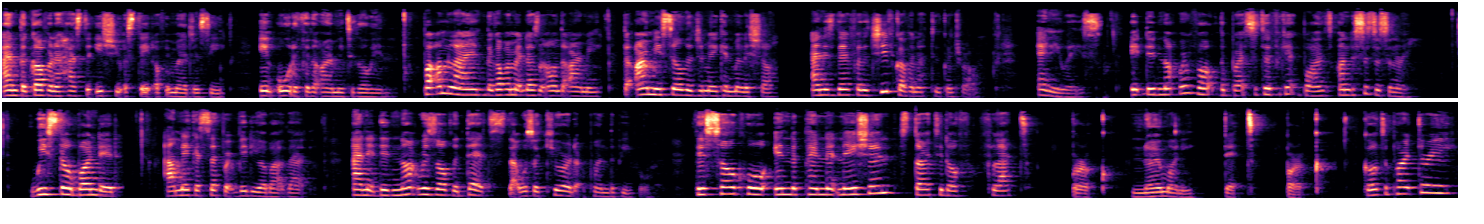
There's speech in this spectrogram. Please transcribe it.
and the governor has to issue a state of emergency in order for the army to go in. Bottom line, the government doesn't own the army. The army is still the Jamaican militia and is there for the chief governor to control. Anyways, it did not revoke the birth certificate bonds under citizenry. We still bonded. I'll make a separate video about that. And it did not resolve the debts that was accrued upon the people. This so called independent nation started off flat broke. No money, debt, broke. Go to part three.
